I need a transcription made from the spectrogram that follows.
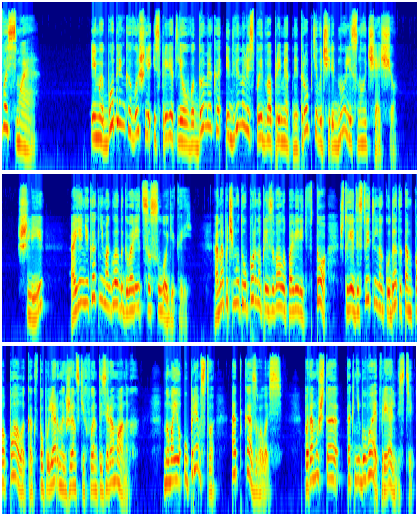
восьмая. И мы бодренько вышли из приветливого домика и двинулись по едва приметной тропке в очередную лесную чащу. Шли, а я никак не могла договориться с логикой. Она почему-то упорно призывала поверить в то, что я действительно куда-то там попала, как в популярных женских фэнтези-романах. Но мое упрямство отказывалось, потому что так не бывает в реальности.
